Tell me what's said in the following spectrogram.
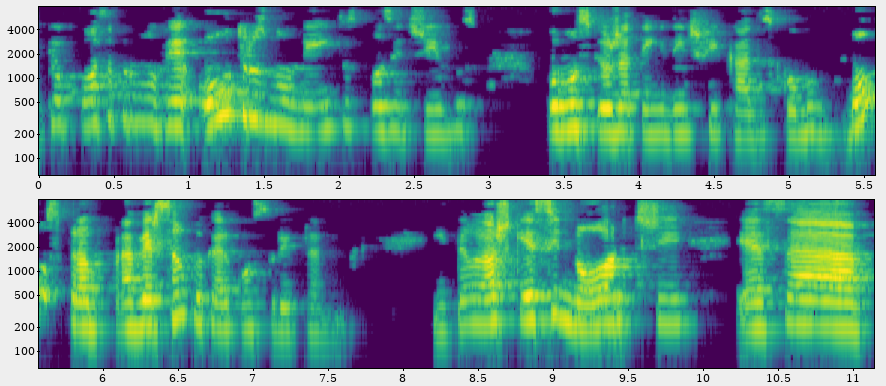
que eu possa promover outros momentos positivos, como os que eu já tenho identificados como bons para a versão que eu quero construir para mim. Então, eu acho que esse norte, essa,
